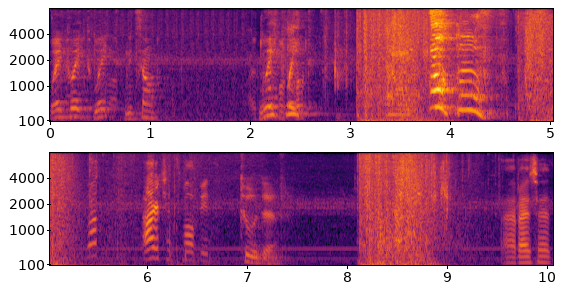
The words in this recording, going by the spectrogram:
Wait, wait, wait. Need sound. Wait, wait. short. Fuck move! Arch and small pit. Two dead. Uh, right side.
